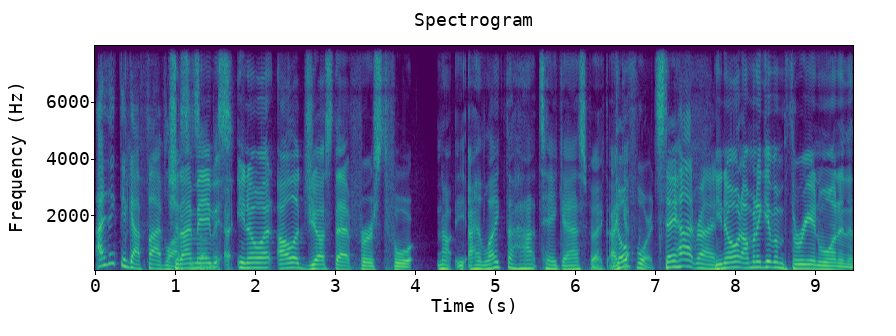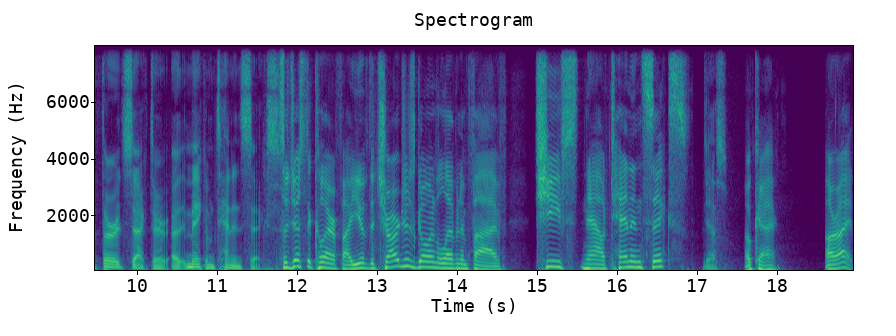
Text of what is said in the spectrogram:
I think they got five losses. Should I maybe? You know what? I'll adjust that first four. No, I like the hot take aspect. I go got- for it? Stay hot, Ryan. You know what? I'm going to give them three and one in the third sector. Uh, make them ten and six. so just to clarify, you have the Chargers going 11 and five. Chiefs now 10 and six. yes, Okay. All right.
